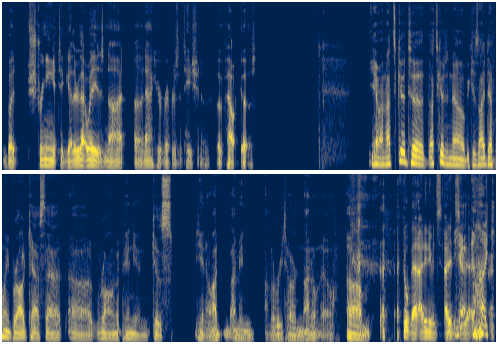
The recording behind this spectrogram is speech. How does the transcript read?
but stringing it together that way is not uh, an accurate representation of, of how it goes. Yeah, man, that's good to that's good to know because I definitely broadcast that uh, wrong opinion because you know I I mean I'm a retard and I don't know. Um, I feel bad. I didn't even I didn't yeah, see that.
